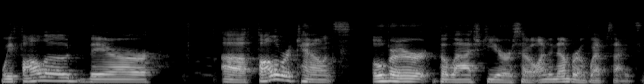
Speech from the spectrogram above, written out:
We followed their uh, follower counts over the last year or so on a number of websites,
